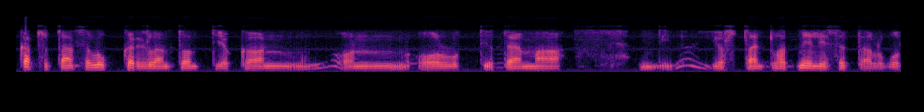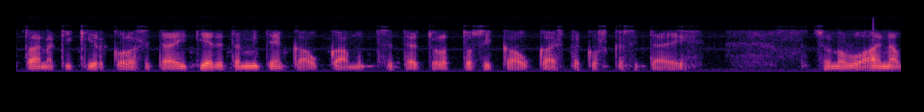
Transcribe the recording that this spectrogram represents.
katsotaan se Lukkarilan tontti, joka on, on ollut jo tämä maa niin jostain 1400-luvulta ainakin kirkolla. Sitä ei tiedetä miten kaukaa, mutta se täytyy olla tosi kaukaista, koska sitä ei, se on ollut aina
